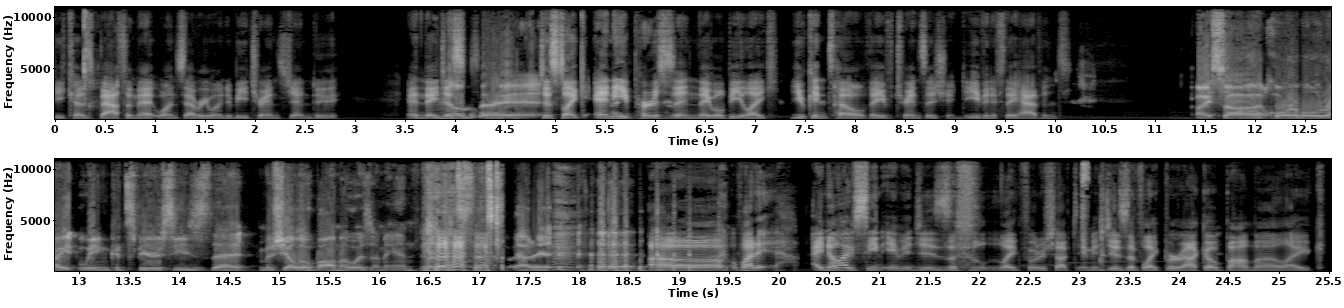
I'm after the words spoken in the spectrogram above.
because Baphomet wants everyone to be transgender and they just No, just like any person they will be like you can tell they've transitioned even if they haven't. I saw horrible right wing conspiracies that Michelle Obama was a man. That's, that's about it. Oh, what I know I've seen images of like photoshopped images of like Barack Obama like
